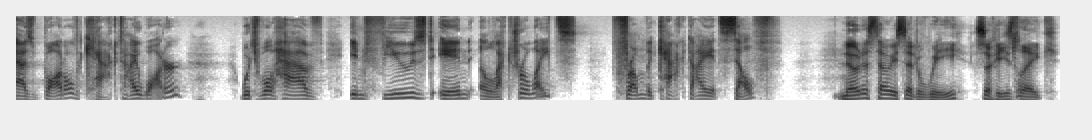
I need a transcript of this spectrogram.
as bottled cacti water, which will have infused in electrolytes from the cacti itself. Notice how he said we. So he's like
